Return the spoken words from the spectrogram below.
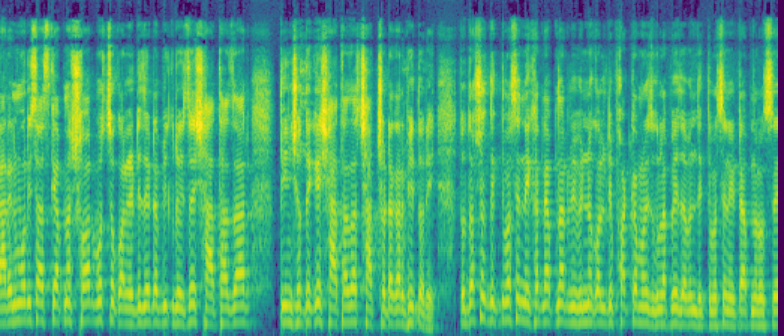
কারেন্ট মরিচ আজকে আপনার সর্বোচ্চ কোয়ালিটি যেটা বিক্রি হয়েছে সাত হাজার তিনশো থেকে সাত হাজার সাতশো টাকার ভিতরে। তো দর্শক দেখতে পাচ্ছেন, এখানে আপনার বিভিন্ন কোয়ালিটির ফটকা মরিচগুলো পেয়ে যাবেন। দেখতে পাচ্ছেন, এটা আপনার হচ্ছে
